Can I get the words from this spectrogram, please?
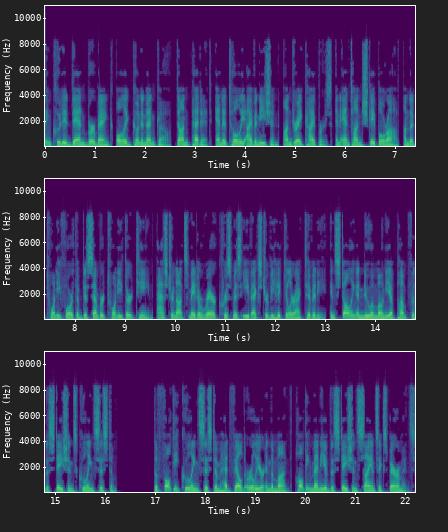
included Dan Burbank, Oleg Kononenko, Don Pettit, Anatoly Ivanishin, André Kuipers, and Anton Shkaplerov. On the 24th of December 2013, astronauts made a rare Christmas Eve extravehicular activity, installing a new ammonia pump for the station's cooling system. The faulty cooling system had failed earlier in the month, halting many of the station's science experiments.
